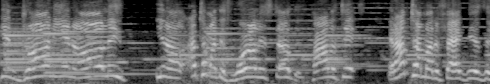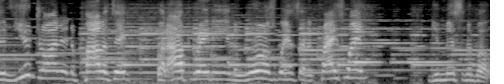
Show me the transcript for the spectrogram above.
getting drawn in all these, you know, I'm talking about this worldly stuff, this politics, and I'm talking about the fact is that if you're drawn into politics but operating in the world's way instead of Christ's way, you're missing the boat.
